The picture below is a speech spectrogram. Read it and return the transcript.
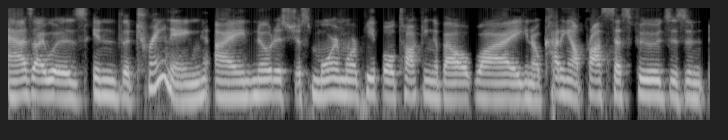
as I was in the training, I noticed just more and more people talking about why, you know, cutting out processed foods isn't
